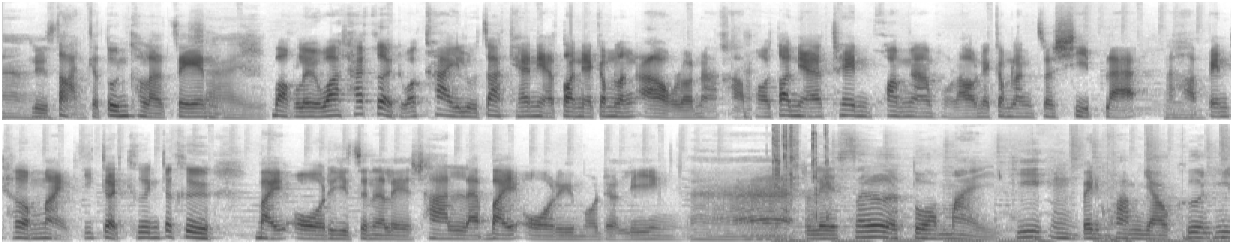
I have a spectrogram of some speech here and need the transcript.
อ่าหรือสารกระตุ้นคอลลาเจนใช่บอกเลยว่าถ้าเกิดว่าใครรู้จักแค่เนี้ยตอนเนี้ยกำลังเอาแล้วนะครับเพราะตอนเนี้ยเทรนด์ความงามของเราเนี่ยกำลังจะชิปแล้วนะครับเป็นเทอมใหม่ที่เกิดขึ้นก็คือ bio regeneration และ bio remodeling อ่าเลเซอร์ตัวใหม่ที่อืมเป็นความยาวคลื่นที่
